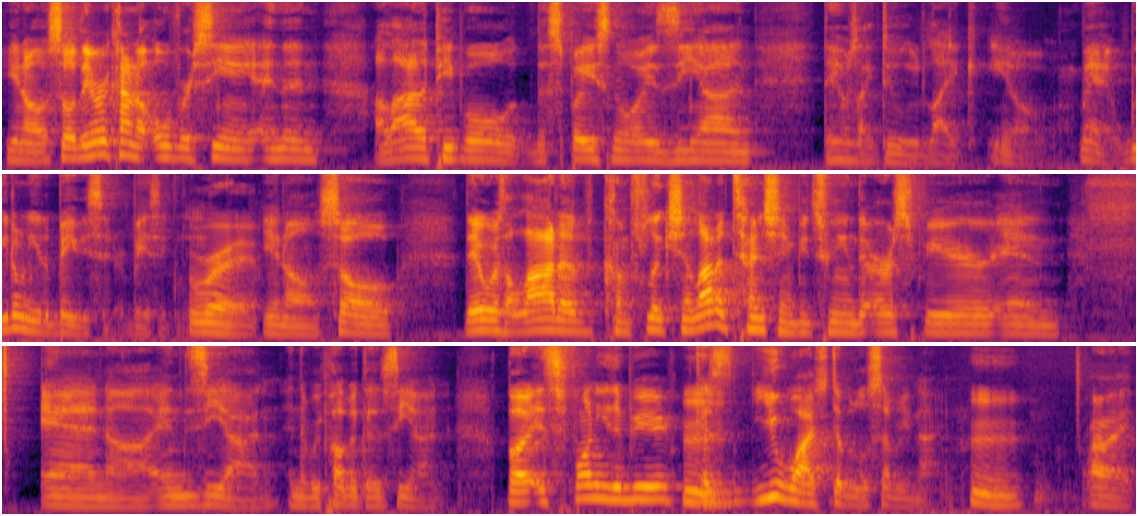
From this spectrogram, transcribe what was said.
You know, so they were kind of overseeing and then a lot of the people, the space noise, Zeon, they was like, dude, like, you know, man, we don't need a babysitter, basically. Right. you know so there was a lot of confliction a lot of tension between the earth sphere and and uh and zeon and the republic of zeon. But it's funny to be because you watched 0079 All right.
